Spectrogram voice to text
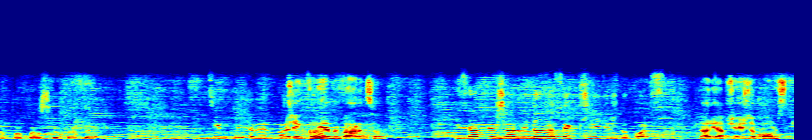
A po polsku, prawda? Dziękujemy bardzo. Dziękujemy bardzo. I zapraszamy do nas, jak przyjedziesz do Polski. Daria, przyjedź do Polski.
